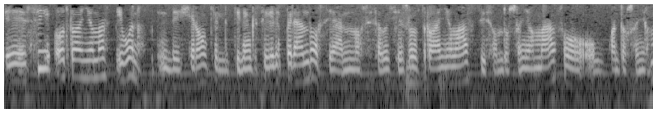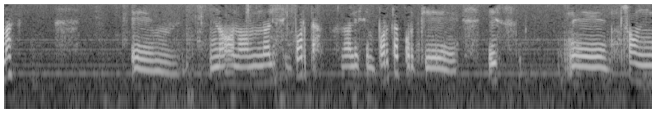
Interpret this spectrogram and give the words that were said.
Eh, sí, otro año más. Y bueno, dijeron que le tienen que seguir esperando. O sea, no se sabe si es otro año más, si son dos años más o, o cuántos años más. No, no, no les importa. No les importa porque es eh, son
